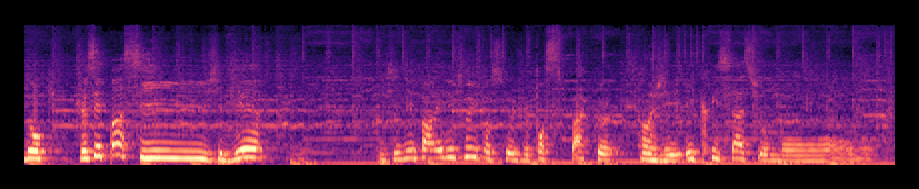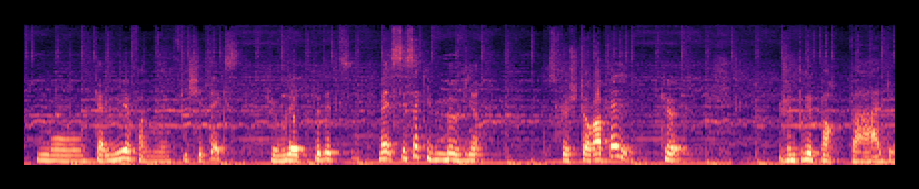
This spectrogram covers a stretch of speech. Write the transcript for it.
Donc, je ne sais pas si j'ai bien, bien parlé du truc parce que je ne pense pas que quand j'ai écrit ça sur mon, mon cahier, enfin mon fichier texte, je voulais peut-être... Mais c'est ça qui me vient. Parce que je te rappelle que je ne prépare pas de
